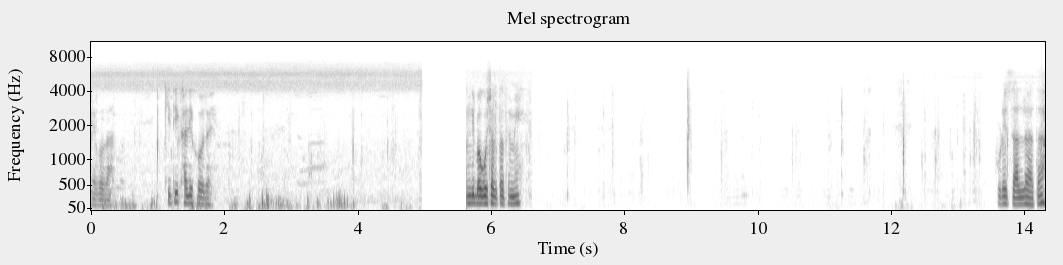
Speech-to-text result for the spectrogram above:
हे बघा किती खाली खोल आहे. बघू शकता तुम्ही. पुढे चाललो आता.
